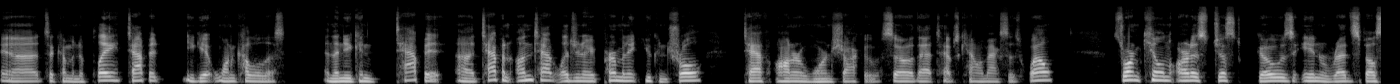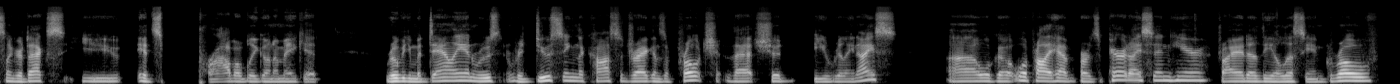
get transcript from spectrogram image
uh, to come into play. Tap it, you get one colorless. And then you can tap it, uh, tap an untapped legendary permanent you control, tap Honor Worn Shaku. So that taps Kalamax as well. Storm Kiln Artist just goes in red Spellslinger decks. You, it's probably going to make it. Ruby Medallion, re- reducing the cost of Dragon's Approach. That should be really nice. Uh, we'll go. We'll probably have Birds of Paradise in here. Dryad of the Elysian Grove,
